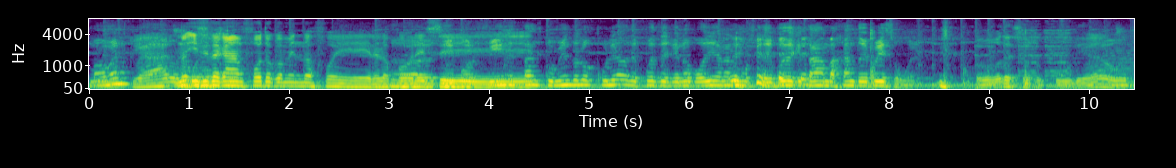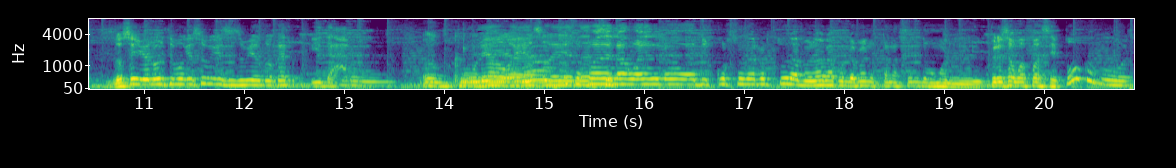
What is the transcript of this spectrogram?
más o menos. Claro. No, y se sacaban fotos comiendo afuera, los Ah, pobres. sí, por fin están comiendo los culeados después de que no podían almorzar, después de que estaban bajando de peso, weón. Puta, esos culiados, weón. No sé, yo lo último que supe que se subió a tocar guitarra. Un culiado, guayazo de. Eso fue de la wea de los discursos de apertura, pero ahora por lo menos están haciendo como el. Pero esa weá fue hace poco, pues.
